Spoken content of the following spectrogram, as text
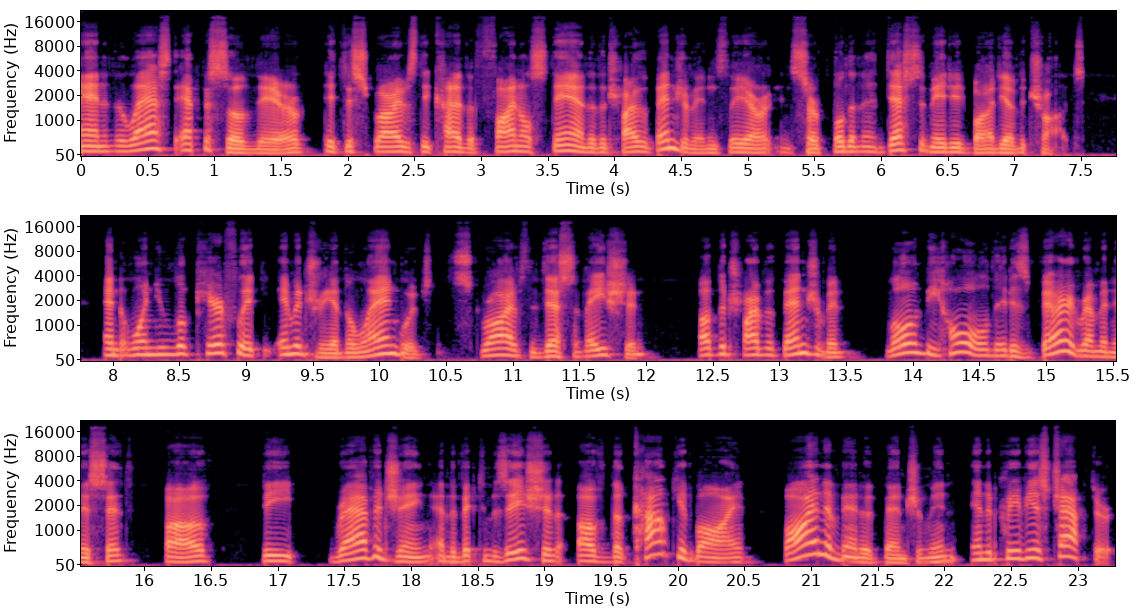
And in the last episode there, it describes the kind of the final stand of the tribe of Benjamin as they are encircled and then decimated by the other tribes. And when you look carefully at the imagery and the language that describes the decimation of the tribe of Benjamin, lo and behold, it is very reminiscent of the ravaging and the victimization of the concubine by the men of Benjamin in the previous chapter.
